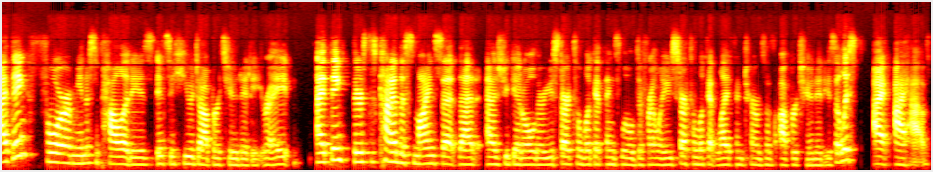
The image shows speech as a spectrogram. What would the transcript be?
I think for municipalities, it's a huge opportunity, right? I think there's this kind of this mindset that as you get older, you start to look at things a little differently. You start to look at life in terms of opportunities. At least I, I have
